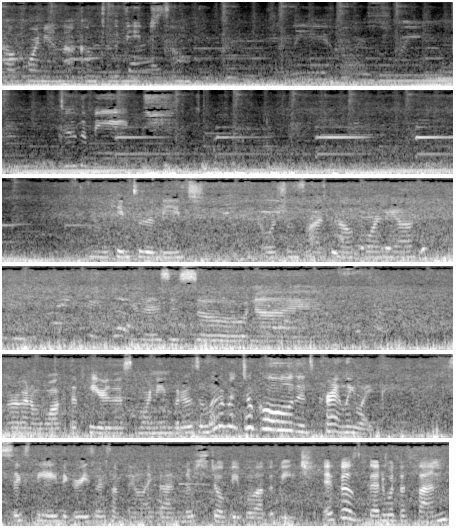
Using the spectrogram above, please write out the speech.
California and not come to the beach, so we are going to the beach. And we came to the beach Oceanside, California. Guys is so nice. We're gonna walk the pier this morning, but it was a little bit too cold. It's currently like 68 degrees or something like that, and there's still people at the beach. It feels good with the sun.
